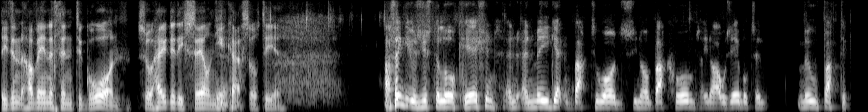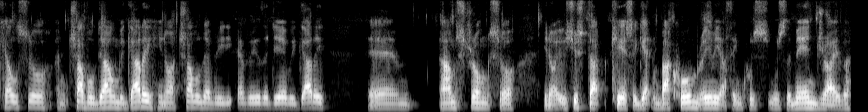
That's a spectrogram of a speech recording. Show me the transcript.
they didn't have anything to go on. So how did he sell Newcastle yeah. to you? I think it was just the location and, and me getting back towards, you know, back home. You know, I was able to move back to Kelso and travel down with Gary. You know, I travelled every every other day with Gary um, Armstrong. So, you know, it was just that case of getting back home, really, I think was was the main driver.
